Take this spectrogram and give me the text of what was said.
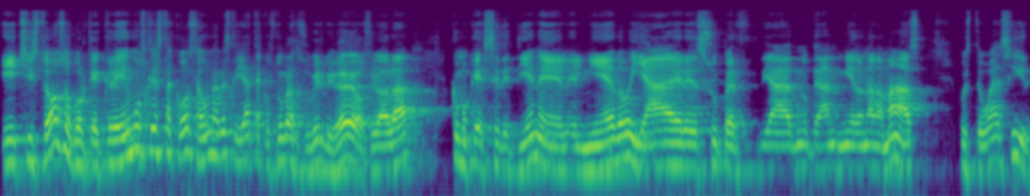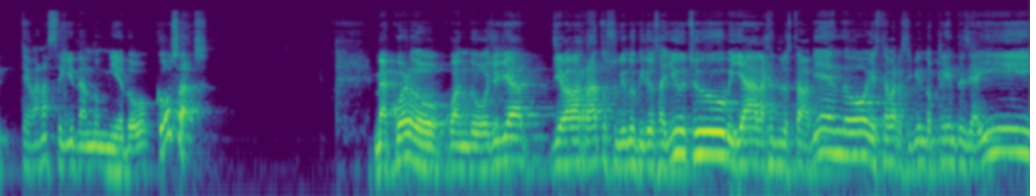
Y chistoso, porque creemos que esta cosa, una vez que ya te acostumbras a subir videos y bla, bla, como que se detiene el, miedo y ya eres súper, ya no te dan miedo nada más, pues te voy a decir, te van a seguir dando miedo cosas. Me acuerdo cuando yo ya llevaba rato subiendo videos a YouTube y ya la gente lo estaba viendo y estaba recibiendo clientes de ahí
